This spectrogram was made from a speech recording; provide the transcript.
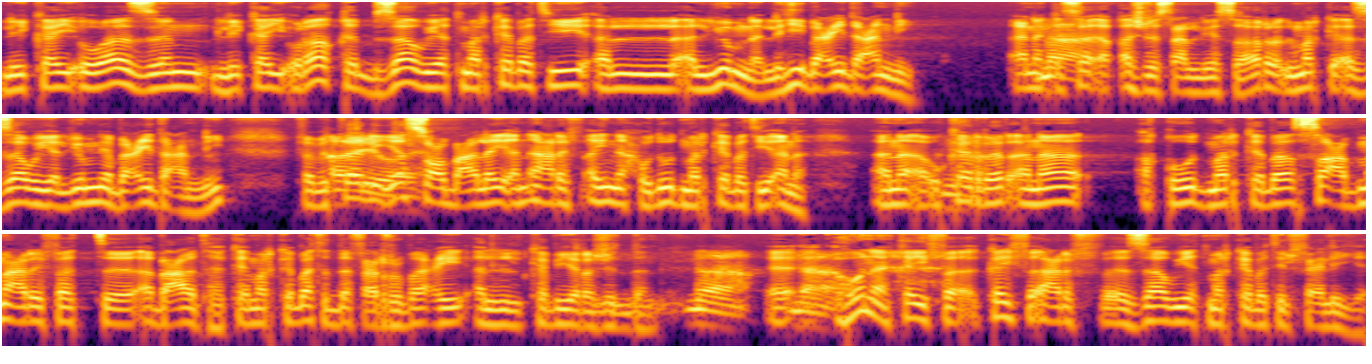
لكي أوازن لكي أراقب زاوية مركبتي ال- اليمنى اللي هي بعيدة عني أنا نعم. كسائق أجلس على اليسار المرك... الزاوية اليمنى بعيدة عني فبالتالي. أيوة. يصعب علي أن أعرف أين حدود مركبتي أنا أنا أكرر نعم. أنا أقود مركبة صعب معرفة أبعادها كمركبات الدفع الرباعي الكبيرة جدا. نعم آه، نعم. هنا كيف كيف أعرف زاوية مركبتي الفعلية؟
